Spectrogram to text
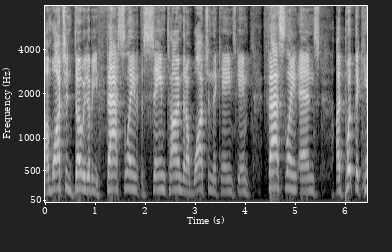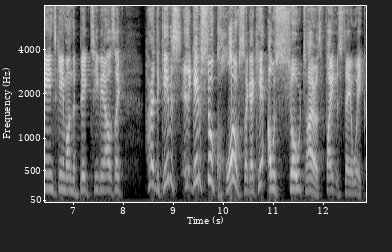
I'm watching WWE Fastlane at the same time that I'm watching the Canes game. Fastlane ends. I put the Canes game on the big TV, and I was like, all right, the game is the game's so close. Like I can't. I was so tired. I was fighting to stay awake.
